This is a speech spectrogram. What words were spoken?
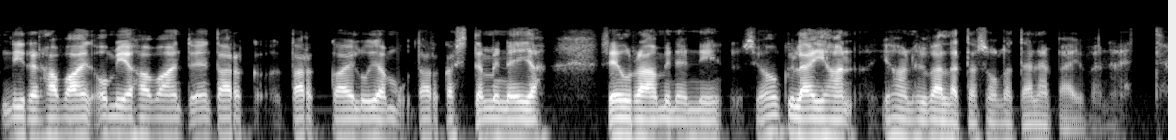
niiden havain, omien havaintojen tar- tarkkailu ja tarkastaminen ja seuraaminen, niin se on kyllä ihan, ihan hyvällä tasolla tänä päivänä. Että.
